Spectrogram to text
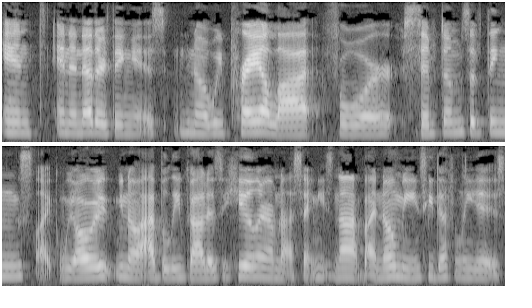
and and another thing is you know we pray a lot for symptoms of things. Like we always you know i believe god is a healer. I'm not saying he's not. By no means he definitely is.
